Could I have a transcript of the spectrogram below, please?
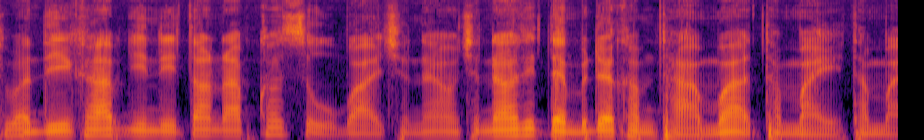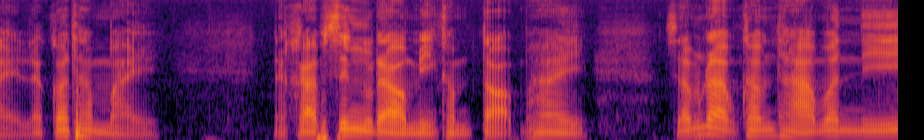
สวัสดีครับ ยินดีต้อนรับเข้าสู่ Y Channel Channel ที่เต็มไปด้วยคำถามว่าทำไมทำไมแล้วก็ทำไมนะครับ ซึ่งเรามีคำตอบให้สำหรับคำถามวันนี้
